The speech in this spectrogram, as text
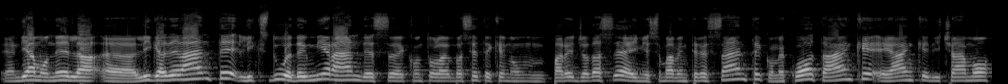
Andiamo nella uh, Liga Delante, l'X2 del Mirandes contro l'Albacete che non pareggia da 6, mi sembrava interessante come quota anche e anche diciamo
